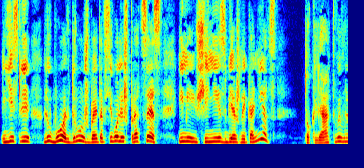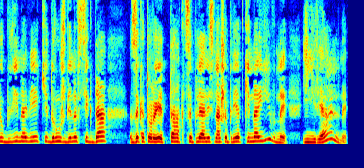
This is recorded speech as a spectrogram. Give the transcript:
если любовь, дружба — это всего лишь процесс, имеющий неизбежный конец, то клятвы в любви навеки, дружбе навсегда — за которые так цеплялись наши предки, наивны и нереальны.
